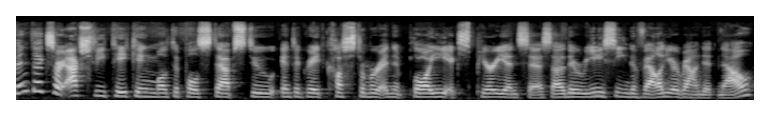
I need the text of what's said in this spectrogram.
Fintechs are actually taking multiple steps to integrate customer and employee experiences. Uh, they're really seeing the value around it now,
